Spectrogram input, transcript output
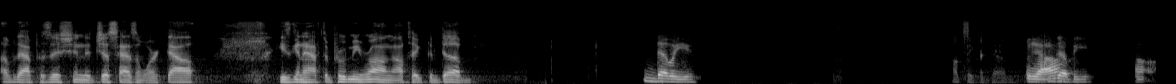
of that position, it just hasn't worked out. He's gonna have to prove me wrong. I'll take the dub. W. I'll take the dub. Yeah. W. Oh.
